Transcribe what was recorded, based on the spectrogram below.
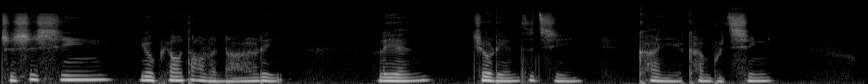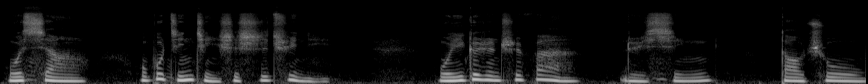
只是心又飘到了哪里？连就连自己看也看不清。我想。我不仅仅是失去你，我一个人吃饭、旅行，到处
